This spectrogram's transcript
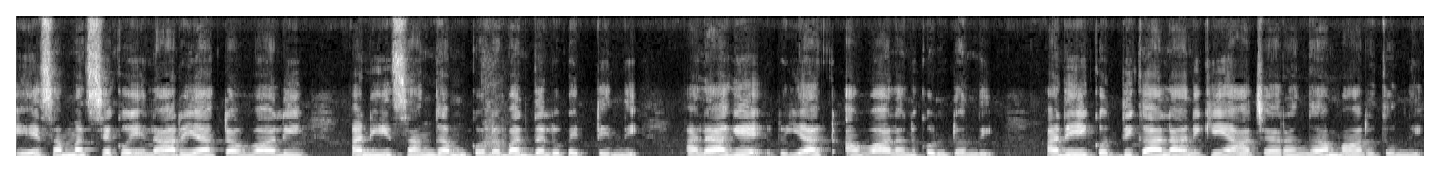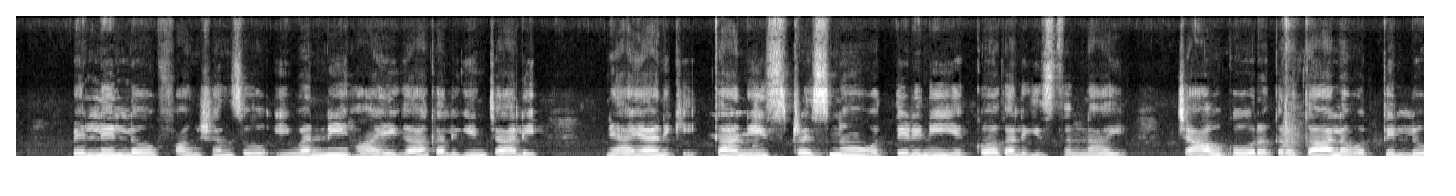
ఏ సమస్యకు ఎలా రియాక్ట్ అవ్వాలి అని సంఘం కొలబద్దలు పెట్టింది. అలాగే రియాక్ట్ అవ్వాలనుకుంటుంది. అది కొద్ది కాలానికి ఆచారంగా మారుతుంది. పెళ్ళిళ్ళు ఫంక్షన్స్ ఇవన్నీ హాయిగా కలిగించాలి న్యాయానికి. కానీ స్ట్రెస్ను ఒత్తిడిని ఎక్కువ కలిగిస్తున్నాయి. చావుకు రకరకాల ఒత్తిళ్ళు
